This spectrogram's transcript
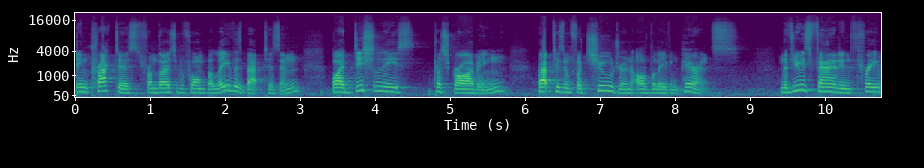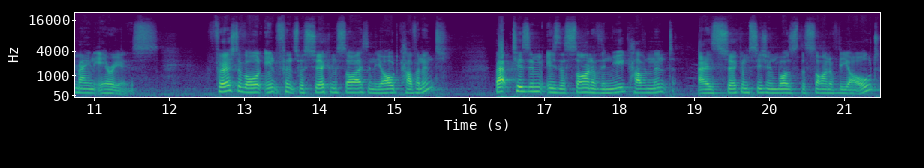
in practice from those who perform believers' baptism by additionally prescribing baptism for children of believing parents. And the view is founded in three main areas. First of all, infants were circumcised in the Old Covenant. Baptism is the sign of the New Covenant, as circumcision was the sign of the Old.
